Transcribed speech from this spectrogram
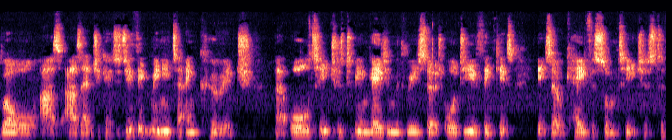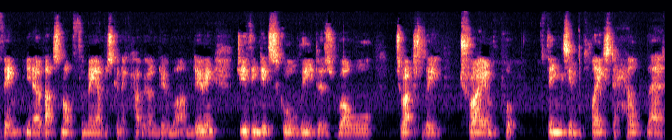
role as as educators? Do you think we need to encourage uh, all teachers to be engaging with research, or do you think it's it's okay for some teachers to think, you know, that's not for me. I'm just going to carry on doing what I'm doing. Do you think it's school leaders' role to actually try and put things in place to help their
